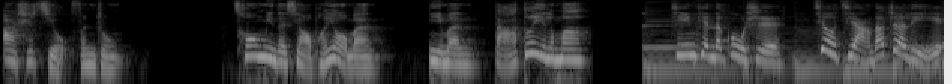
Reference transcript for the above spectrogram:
二十九分钟。聪明的小朋友们，你们答对了吗？今天的故事就讲到这里。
